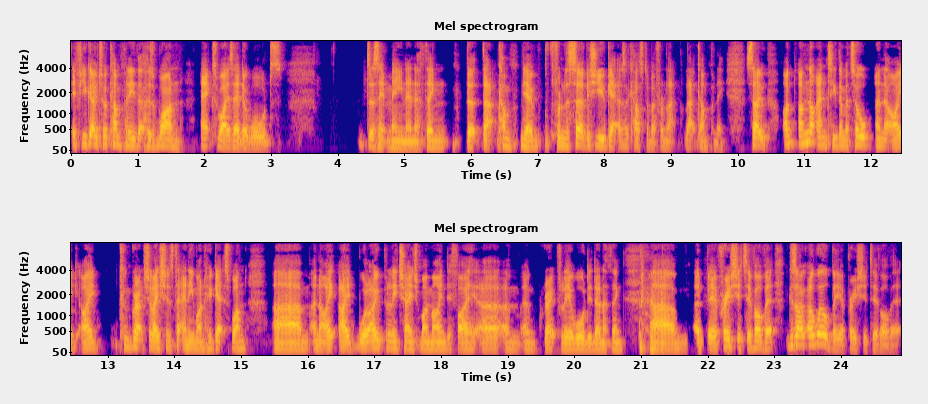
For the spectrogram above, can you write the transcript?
If you go to a company that has won X, Y, Z awards, does it mean anything that that com- you know from the service you get as a customer from that that company? So I'm I'm not anti them at all, and I I congratulations to anyone who gets one. Um, and I, I will openly change my mind if I uh, am, am, gratefully awarded anything um, and be appreciative of it because I, I, will be appreciative of it.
